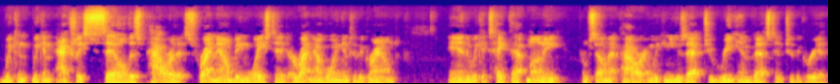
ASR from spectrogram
we can we can actually sell this power that's right now being wasted or right now going into the ground, and we could take that money from selling that power and we can use that to reinvest into the grid.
